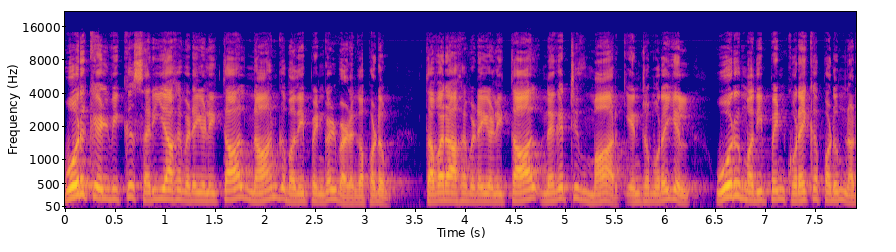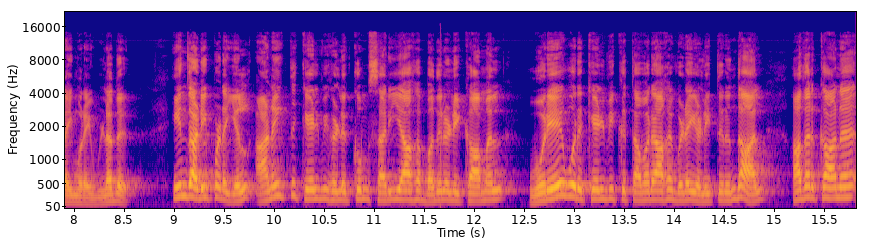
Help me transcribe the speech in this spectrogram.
ஒரு கேள்விக்கு சரியாக விடையளித்தால் நான்கு மதிப்பெண்கள் வழங்கப்படும். தவறாக விடையளித்தால் நெகட்டிவ் மார்க் என்ற முறையில் ஒரு மதிப்பெண் குறைக்கப்படும் நடைமுறை உள்ளது. இந்த அடிப்படையில் அனைத்து கேள்விகளுக்கும் சரியாக பதிலளிக்காமல் ஒரே ஒரு கேள்விக்கு தவறாக விடையளித்திருந்தால் அதற்கான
